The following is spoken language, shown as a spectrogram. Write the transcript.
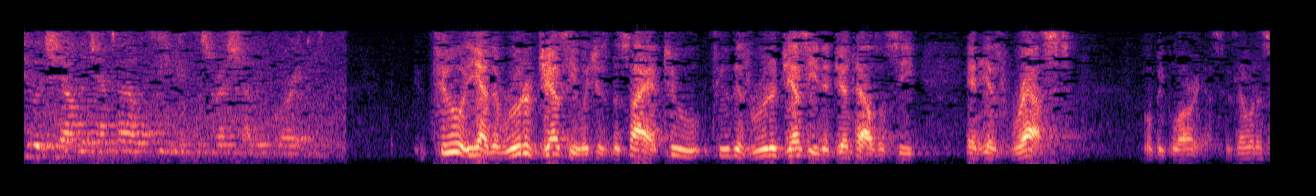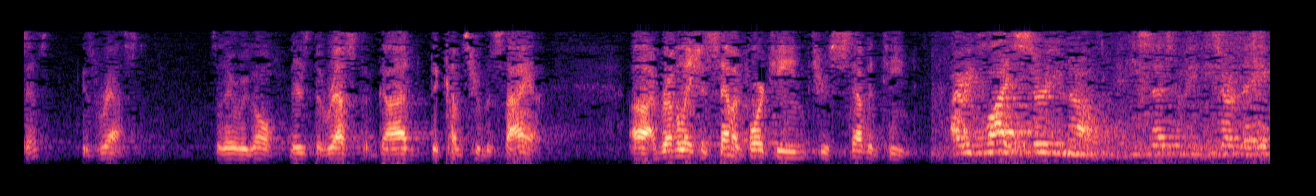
to it shall the Gentiles seek, and his rest shall be glorious. To yeah, the root of Jesse, which is Messiah. To to this root of Jesse, the Gentiles will see, and his rest will be glorious. Is that what it says? His rest. So there we go. There's the rest of God that comes through Messiah. Uh, Revelation seven fourteen through 17. I replied, Sir, you know. And he said to me, These are they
